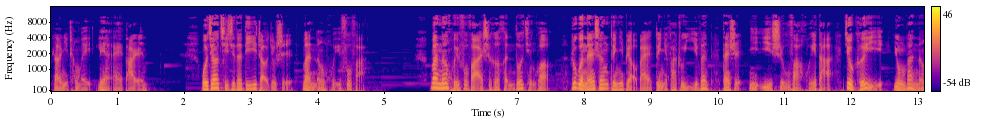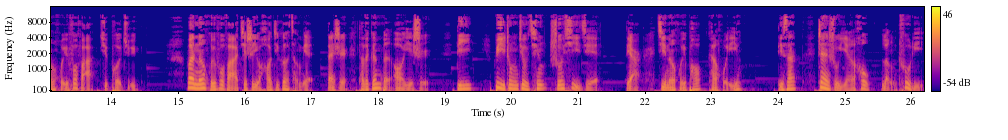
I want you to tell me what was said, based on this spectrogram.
让你成为恋爱达人。”我教琪琪的第一招就是万能回复法。万能回复法适合很多情况。如果男生对你表白，对你发出疑问，但是你一时无法回答，就可以用万能回复法去破局。万能回复法其实有好几个层面，但是它的根本奥义是：第一，避重就轻说细节；第二，技能回抛看回应；第三，战术延后冷处理。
